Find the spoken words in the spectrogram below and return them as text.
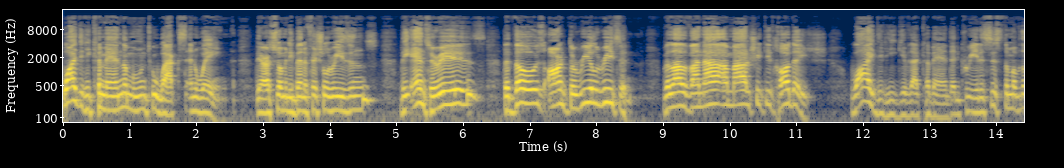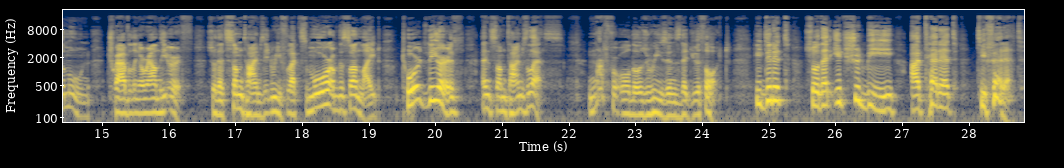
Why did he command the moon to wax and wane? There are so many beneficial reasons. The answer is that those aren't the real reason. Why did he give that command and create a system of the moon traveling around the earth so that sometimes it reflects more of the sunlight towards the earth and sometimes less? Not for all those reasons that you thought. He did it so that it should be ateret tiferet.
